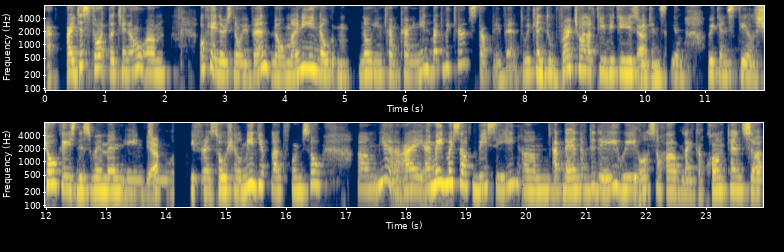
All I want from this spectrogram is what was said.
I, I just thought that, you know, um, okay, there's no event, no money, no no income coming in, but we can't stop the event. We can do virtual activities. Yeah. We can still we can still showcase these women into yep different social media platforms. So um, yeah, I, I made myself busy. Um, at the end of the day, we also have like a content. So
